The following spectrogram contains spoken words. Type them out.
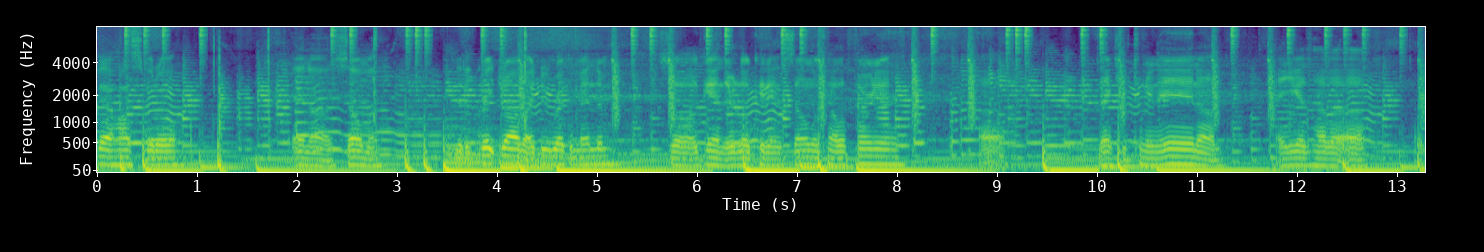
Vet Hospital and uh, Selma did a great job. I do recommend them. So again, they're located in Selma, California. Uh, thanks for tuning in. Um, and you guys have a, a, a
